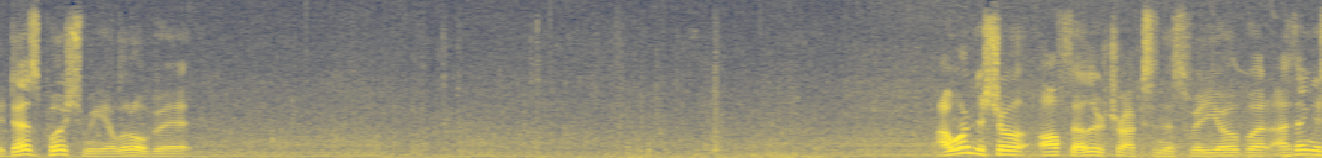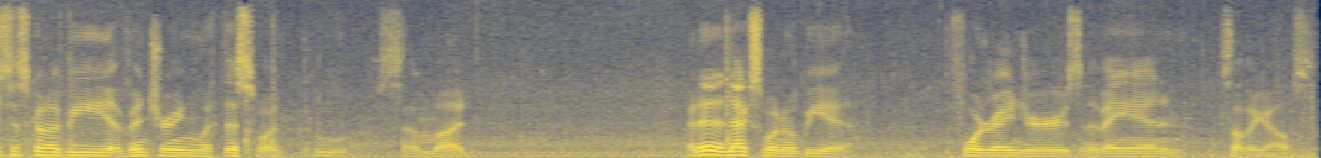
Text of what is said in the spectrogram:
It does push me a little bit. I wanted to show off the other trucks in this video, but I think it's just going to be adventuring with this one. Ooh, some mud. And then the next one will be uh, a Ford Rangers and a van and something else.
